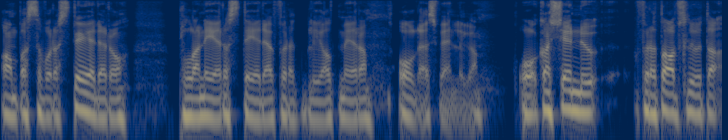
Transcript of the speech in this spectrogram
anpassa våra städer och planera städer för att bli allt mer åldersvänliga. Och kanske ännu för att avsluta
